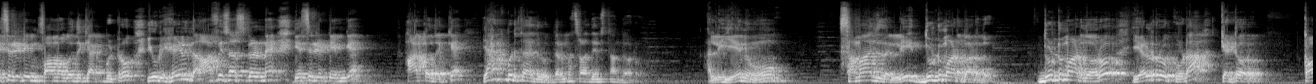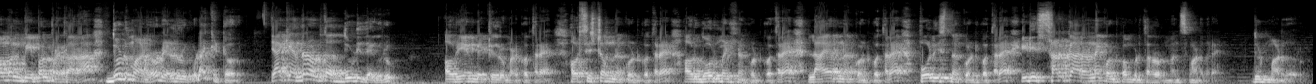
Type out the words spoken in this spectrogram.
S I T team form ಆಗೋದಕ್ಕೆ ಯಾಕೆ ಬಿಟ್ರು? ಇವ್ರು ಹೇಳಿದ ಆಫೀಸರ್ಸ್ಗಳನ್ನೇ ಎಸ್ ಐ ಟಿ ಟೀಮ್ಗೆ ಹಾಕೋದಕ್ಕೆ ಯಾಕೆ ಬಿಡ್ತಾ ಇದ್ರು? ಧರ್ಮಸ್ಥಳ ದೇವಸ್ಥಾನದವರು. ಅಲ್ಲಿ ಏನು ಸಮಾಜದಲ್ಲಿ ದುಡ್ಡು ಮಾಡಬಾರ್ದು. ದುಡ್ಡು ಮಾಡಿದವರು ಎಲ್ಲರೂ ಕೂಡ ಕೆಟ್ಟವರು. ಕಾಮನ್ ಪೀಪಲ್ ಪ್ರಕಾರ ದುಡ್ಡು ಮಾಡೋರು ಎಲ್ಲರೂ ಕೂಡ ಕೆಟ್ಟವರು. ಯಾಕೆ ಅಂದ್ರೆ ಅವ್ರ ದುಡ್ಡಿದೆ ಗುರು. ಅವ್ರು ಏನು ಬೇಕಿದ್ರು ಮಾಡ್ಕೋತಾರೆ. ಅವ್ರ ಸಿಸ್ಟಮ್ನ ಕೊಂಡ್ಕೋತಾರೆ. ಅವ್ರ ಗೌರ್ಮೆಂಟ್ನ ಕೊಂಡ್ಕೋತಾರೆ. ಲಾಯರ್ನ ಕೊಂಡ್ಕೋತಾರೆ. ಪೊಲೀಸ್ನ ಕೊಂಡ್ಕೋತಾರೆ. ಇಡೀ ಸರ್ಕಾರನೇ ಕೊಂಡ್ಕೊಂಡ್ಬಿಡ್ತಾರೆ ಅವ್ರು ಮನ್ಸು ಮಾಡಿದ್ರೆ. ದುಡ್ಡು ಮಾಡಿದವರು.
